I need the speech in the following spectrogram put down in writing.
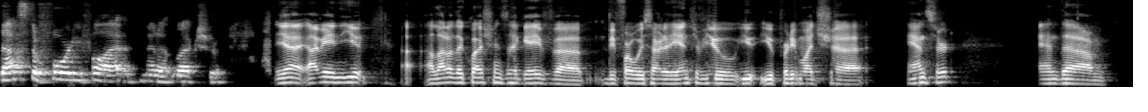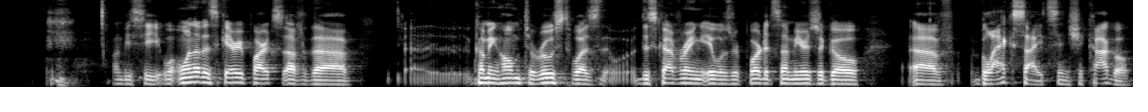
that's the 45 minute lecture. Yeah, I mean, you. A lot of the questions I gave uh, before we started the interview, you you pretty much uh, answered. And um, let me see. One of the scary parts of the uh, coming home to roost was discovering it was reported some years ago of black sites in Chicago.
